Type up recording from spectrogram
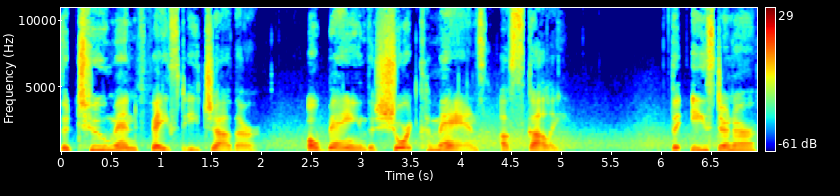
The two men faced each other, obeying the short commands of Scully. The Easterner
